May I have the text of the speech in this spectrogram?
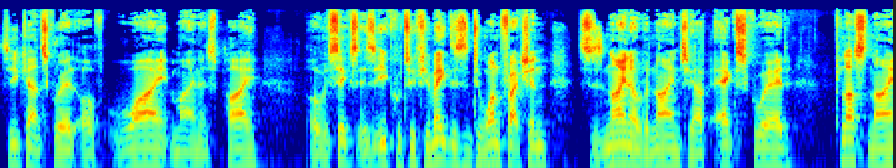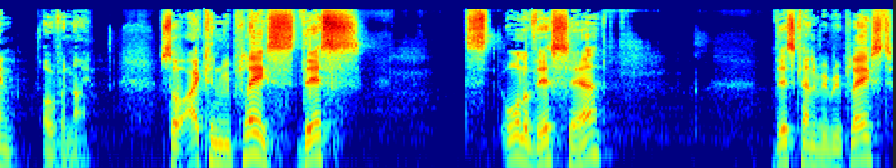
Secant squared of y minus pi over 6 is equal to, if you make this into one fraction, this is 9 over 9, so you have x squared plus 9 over 9. So I can replace this, all of this here, this can be replaced,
